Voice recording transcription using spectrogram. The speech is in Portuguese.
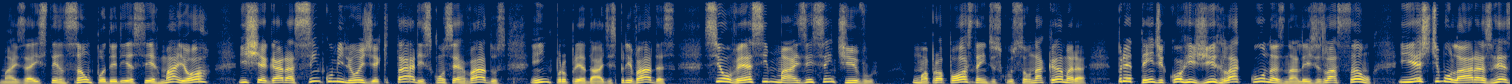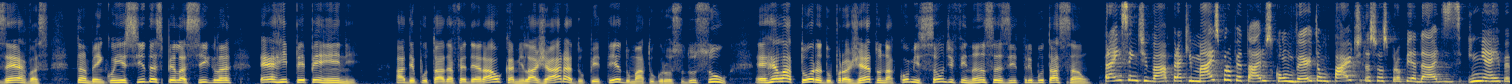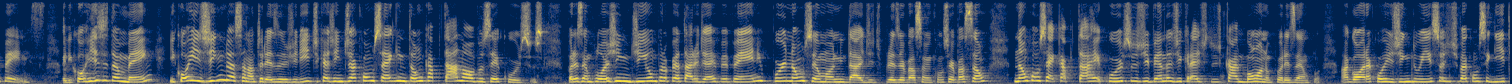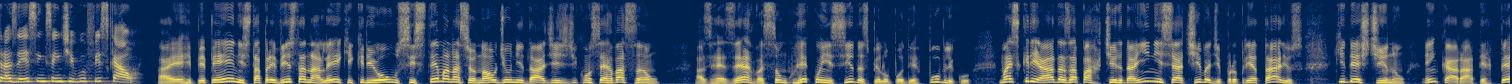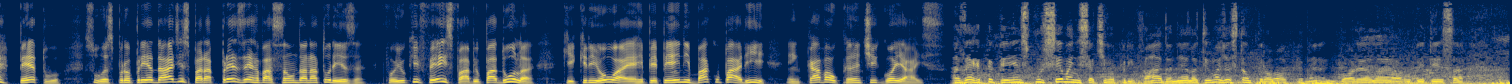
Mas a extensão poderia ser maior e chegar a 5 milhões de hectares conservados em propriedades privadas se houvesse mais incentivo. Uma proposta em discussão na Câmara pretende corrigir lacunas na legislação e estimular as reservas, também conhecidas pela sigla RPPN. A deputada federal Camila Jara, do PT do Mato Grosso do Sul, é relatora do projeto na Comissão de Finanças e Tributação para incentivar para que mais proprietários convertam parte das suas propriedades em RPPNs. Ele corrige também, e corrigindo essa natureza jurídica, a gente já consegue então captar novos recursos. Por exemplo, hoje em dia, um proprietário de RPPN, por não ser uma unidade de preservação e conservação, não consegue captar recursos de venda de crédito de carbono, por exemplo. Agora, corrigindo isso, a gente vai conseguir trazer esse incentivo fiscal. A RPPN está prevista na lei que criou o Sistema Nacional de Unidades de Conservação. As reservas são reconhecidas pelo poder público, mas criadas a partir da iniciativa de proprietários que destinam, em caráter perpétuo, suas propriedades para a preservação da natureza. Foi o que fez Fábio Padula, que criou a RPPN Bacupari, em Cavalcante, Goiás. As RPPNs, por ser uma iniciativa privada, né, ela tem uma gestão própria, né, embora ela obedeça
